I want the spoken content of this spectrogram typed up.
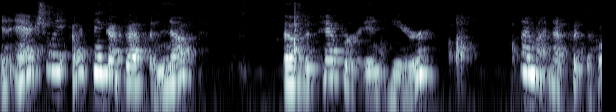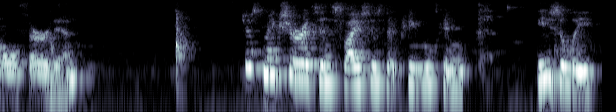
And actually, I think I've got enough of the pepper in here. I might not put the whole third in. Just make sure it's in slices that people can easily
